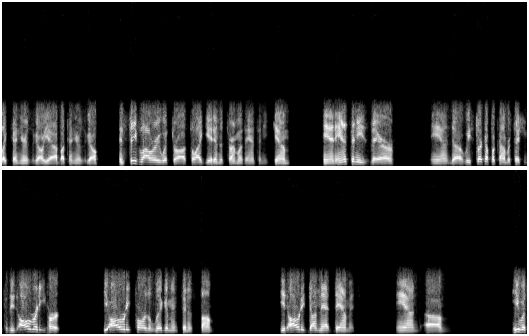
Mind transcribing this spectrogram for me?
like 10 years ago. Yeah, about 10 years ago. And Steve Lowery withdraws, so I get in the tournament with Anthony Kim, and Anthony's there, and uh, we struck up a conversation because he's already hurt. He already tore the ligaments in his thumb. He'd already done that damage, and um, he was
